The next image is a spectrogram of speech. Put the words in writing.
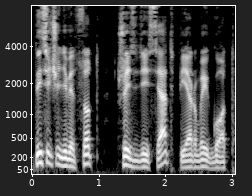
1961 год.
